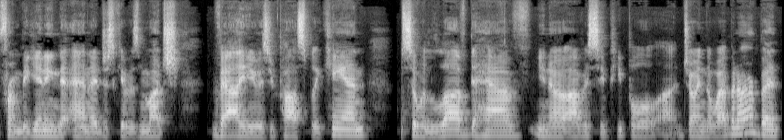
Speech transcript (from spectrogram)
from beginning to end. I just give as much value as you possibly can. So would love to have, you know, obviously people uh, join the webinar, but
